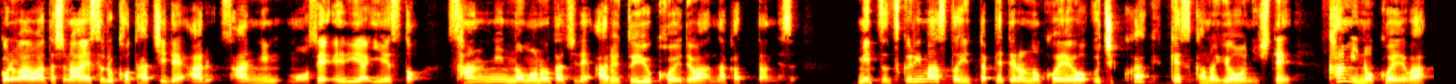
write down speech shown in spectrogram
これは私の愛する子たちである三人、モーセ、エリア、イエスと三人の者たちであるという声ではなかったんです。三つ作りますと言ったペテロの声を打ち消すかのようにして、神の声は、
